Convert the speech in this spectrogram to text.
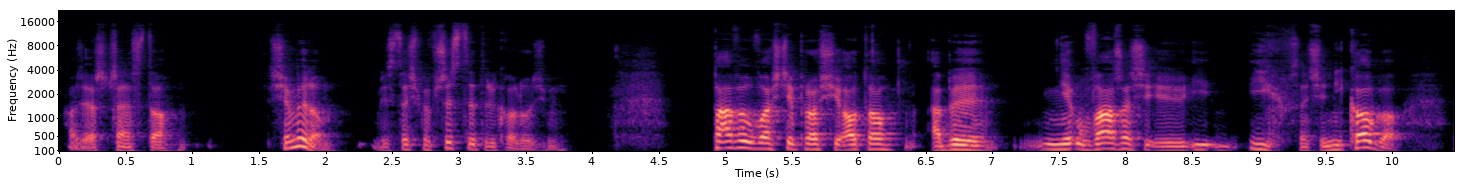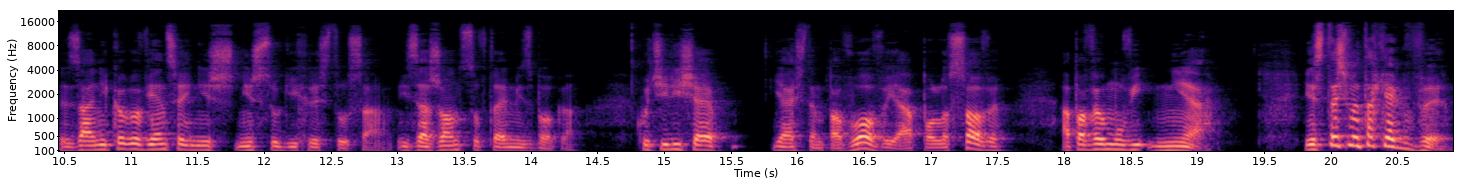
Chociaż często się mylą. Jesteśmy wszyscy tylko ludźmi. Paweł właśnie prosi o to, aby nie uważać ich, w sensie nikogo, za nikogo więcej niż, niż sługi Chrystusa i zarządców tajemnic Boga. Kłócili się, ja jestem Pawłowy, ja Apolosowy, a Paweł mówi nie. Jesteśmy tak jak wy,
